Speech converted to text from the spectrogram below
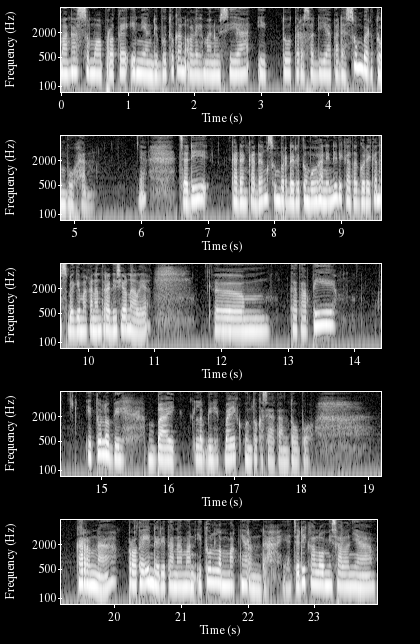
maka semua protein yang dibutuhkan oleh manusia itu tersedia pada sumber tumbuhan. Ya, jadi kadang-kadang sumber dari tumbuhan ini dikategorikan sebagai makanan tradisional ya, um, tetapi itu lebih baik, lebih baik untuk kesehatan tubuh karena protein dari tanaman itu lemaknya rendah ya. Jadi kalau misalnya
